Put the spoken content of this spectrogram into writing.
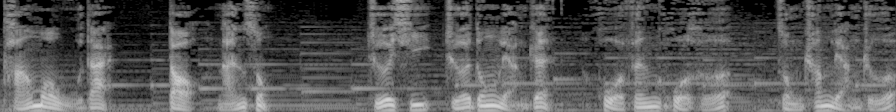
唐末五代到南宋，浙西、浙东两镇或分或合，总称两浙。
